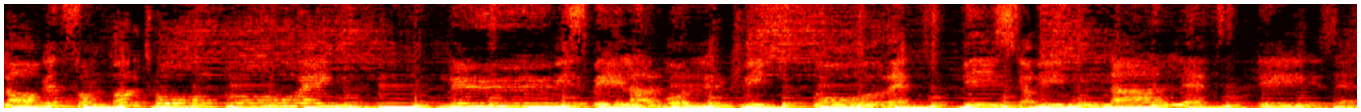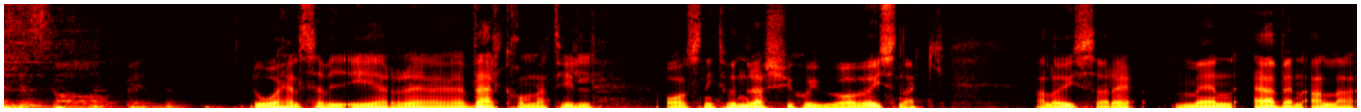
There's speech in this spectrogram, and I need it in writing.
Laget som tar två poäng. Nu vi spelar bollen kvitt och rätt. Vi ska vinna lätt. Det är sällskapet. Då hälsar vi er eh, välkomna till avsnitt 127 av Öysnack. Alla öysare, men även alla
